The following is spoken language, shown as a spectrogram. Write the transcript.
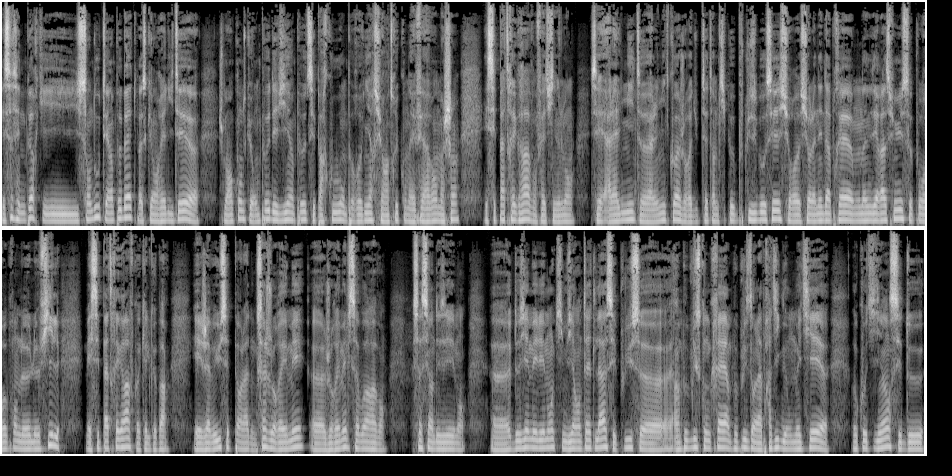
Et ça, c'est une peur qui sans doute est un peu bête parce qu'en réalité, euh, je me rends compte qu'on peut dévier un peu de ses parcours, on peut revenir sur un truc qu'on avait fait avant, machin, et c'est pas très grave en fait finalement. C'est à la limite, à la limite quoi, j'aurais dû peut-être un petit peu plus bosser sur sur l'année d'après mon année d'Erasmus pour reprendre le, fil, mais c'est pas très grave quoi quelque part. Et j'avais eu cette peur là, donc ça j'aurais aimé, euh, j'aurais aimé le savoir avant. Ça c'est un des éléments. Euh, deuxième élément qui me vient en tête là, c'est plus euh, un peu plus concret, un peu plus dans la pratique de mon métier euh, au quotidien, c'est de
